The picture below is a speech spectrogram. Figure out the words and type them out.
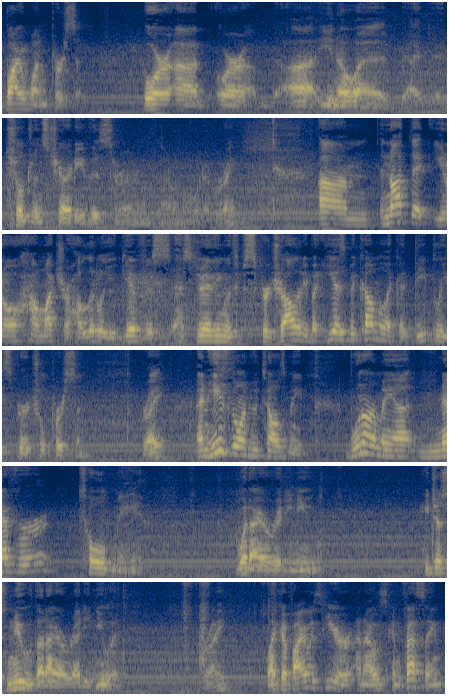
by one person, or uh, or uh, you know a, a, children's charity of this or I don't, I don't know whatever, right? Um, not that you know how much or how little you give is, has to do anything with spirituality, but he has become like a deeply spiritual person, right? And he's the one who tells me, Abouna Armea never told me what I already knew. He just knew that I already knew it. Right? Like if I was here and I was confessing,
